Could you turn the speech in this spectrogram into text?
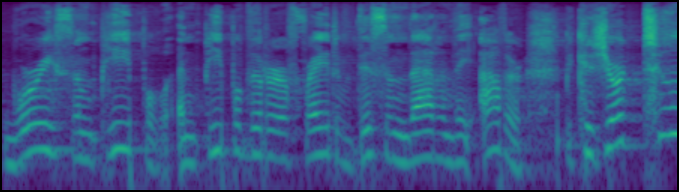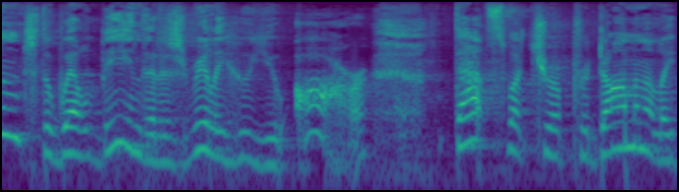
worrisome people and people that are afraid of this and that and the other because you're tuned to the well-being that is really who you are that's what you're predominantly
